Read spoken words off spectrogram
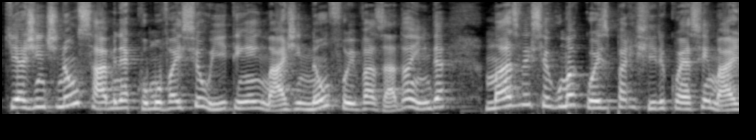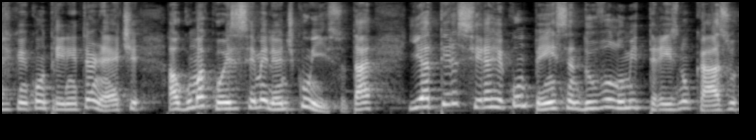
que a gente não sabe, né, como vai ser o item, a imagem não foi vazada ainda, mas vai ser alguma coisa parecida com essa imagem que eu encontrei na internet, alguma coisa semelhante com isso, tá? E a terceira recompensa do volume 3, no caso,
